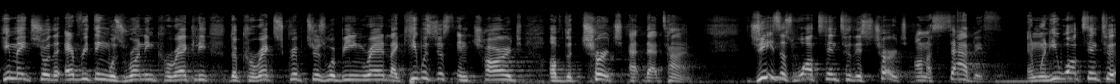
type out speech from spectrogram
He made sure that everything was running correctly, the correct scriptures were being read. Like he was just in charge of the church at that time. Jesus walks into this church on a Sabbath. And when he walks into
